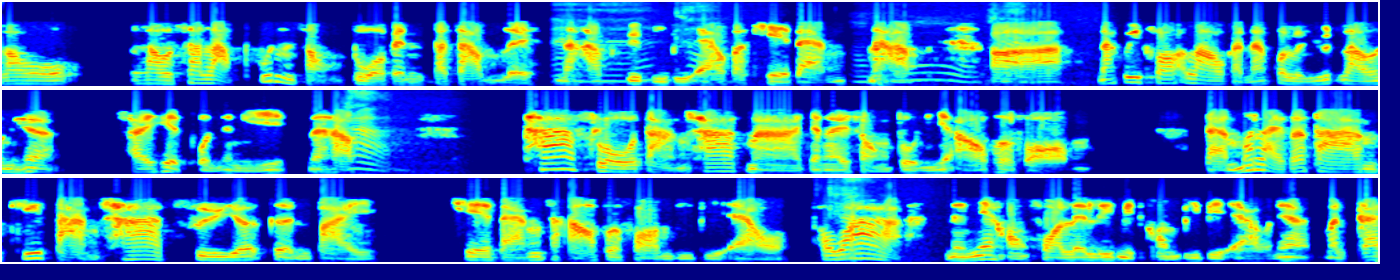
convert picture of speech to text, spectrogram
เราเราสลับหุ้นสองตัวเป็นประจำเลยนะครับ คือ BBL กับ K-Bank นะครับนักวิเคราะห์เรากับนักกลยุทธ์เราเนี่ยใช้เหตุผลอย่างนี้นะครับ ถ้า flow ต่างชาติมายังไงสองตัวนี้ outperform แต่เมื่อไหร่ก็ตามที่ต่างชาติซื้อเยอะเกินไป K-Bank จะ outperform BBL เพราะว่าในแง่ของ foreign limit ของ BBL เนี่ยมันใกล้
